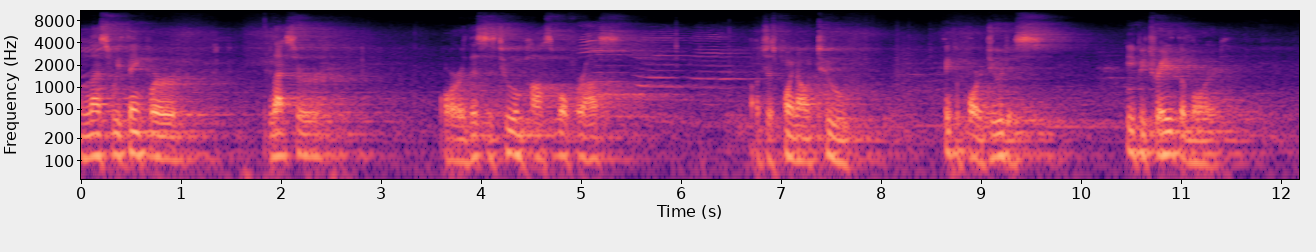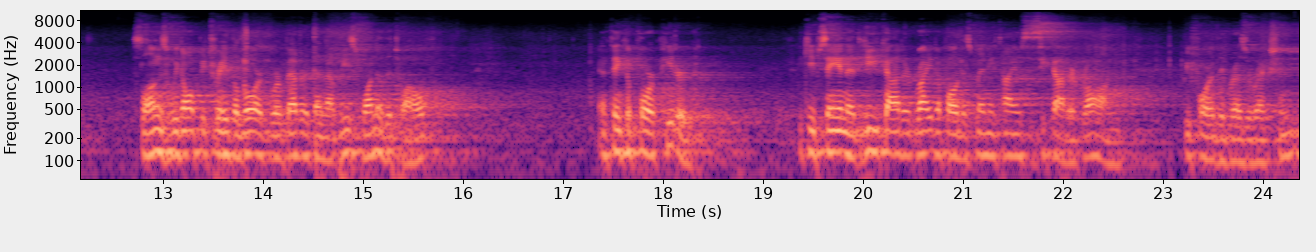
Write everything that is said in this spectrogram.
Unless we think we're lesser or this is too impossible for us, I'll just point out two. Think of poor Judas. He betrayed the Lord. As long as we don't betray the Lord, we're better than at least one of the 12. And think of poor Peter. He keeps saying that he got it right about as many times as he got it wrong before the resurrection.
